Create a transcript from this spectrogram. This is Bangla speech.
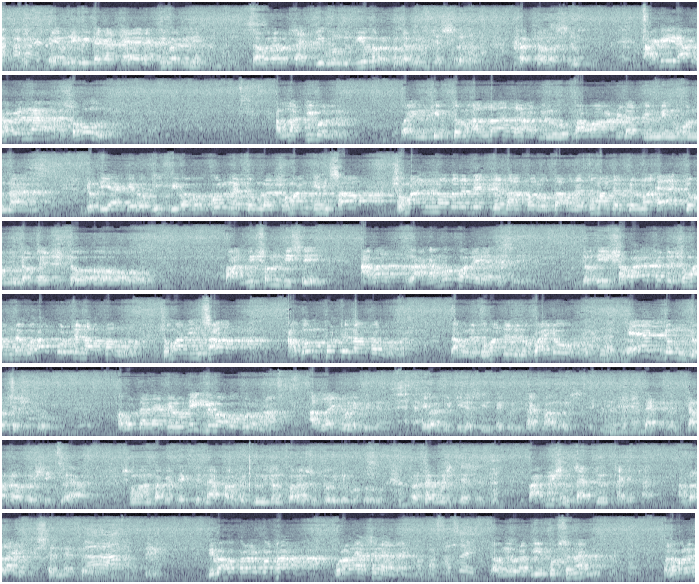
এমনি দুই টাকা খেয়ে রাখতে পারিনি তারপরে আবার সাজিয়ে বন্ধু বিয়ে করার কথা বলছেন আগেই রাগ হবেন না, সবুজ। আল্লাহ কি বললেন? যদি একের অধিক বিবাহ করলে তোমরা সমান ইনসাফ, সমান নজরে দেখতে না পারো, তাহলে তোমাদের জন্য একজন যথেষ্ট। পারমিশন দিছে, আবার লাগামও করাইয়া দিছে। যদি সবার সাথে সমান ব্যবহার করতে না পারো, সমান ইনসাফ আদল করতে না পারো তাহলে তোমাদের জন্য কয়জন? একজন যথেষ্ট। খবরদার, একের অধিক বিবাহ করো না। আল্লাহ বলে দিলেন। এবার বিটিরা চিন্তা করে, দেখ ভালো আমরাও তো শিখলাম। সমান ভাবে দেখতে না পারলে দুইজন করা দুটো হয়ে যাব কথা বুঝতেছেন? পারমিশন চারজন থাকে, থাক। আমরা না বিবাহ করার কথা কোরআনে আছে না? তাহলে ওরা বিয়ে করছে না কথা বলেন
